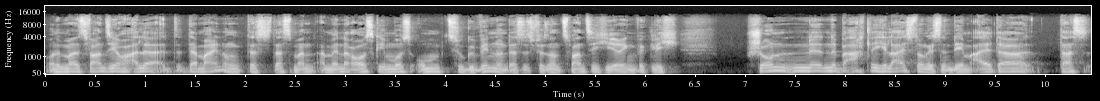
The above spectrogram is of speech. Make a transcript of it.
Und es waren sich auch alle der Meinung, dass, dass man am Ende rausgehen muss, um zu gewinnen. Und dass es für so einen 20-Jährigen wirklich schon eine, eine beachtliche Leistung ist in dem Alter, dass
